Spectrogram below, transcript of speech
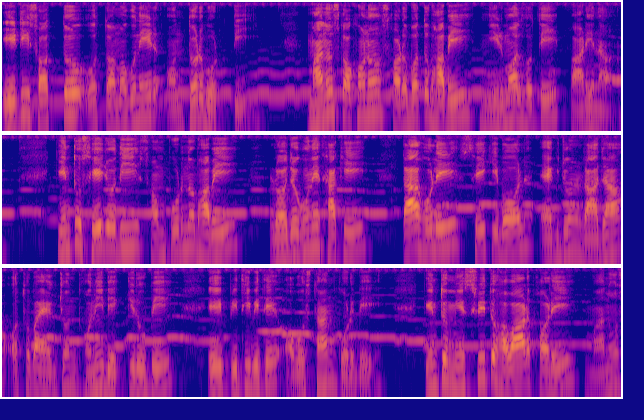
এটি সত্য ও তমগুণের অন্তর্বর্তী। মানুষ কখনো সর্বতভাবে নির্মল হতে পারে না। কিন্তু সে যদি সম্পূর্ণভাবে রজগুণে থাকে, তাহলে সে কেবল একজন রাজা অথবা একজন ধনী ব্যক্তিরূপে এই পৃথিবীতে অবস্থান করবে। কিন্তু মিশ্রিত হওয়ার ফলে মানুষ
